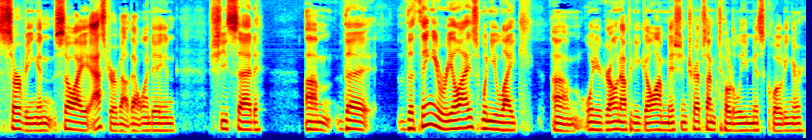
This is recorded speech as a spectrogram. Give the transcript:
serving. And so I asked her about that one day, and she said um, the the thing you realize when you like um, when you're growing up and you go on mission trips. I'm totally misquoting her,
